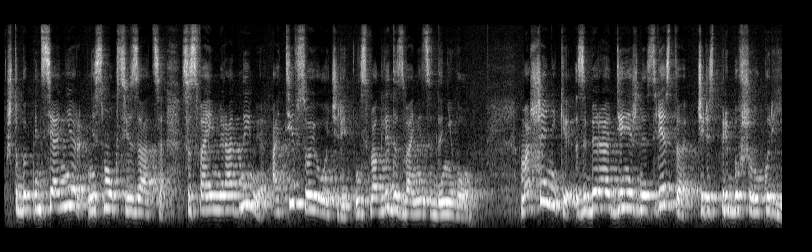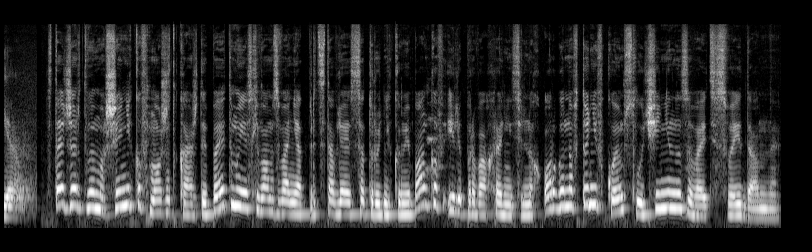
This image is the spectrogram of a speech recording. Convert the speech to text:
чтобы пенсионер не смог связаться со своими родными, а те, в свою очередь, не смогли дозвониться до него. Мошенники забирают денежные средства через прибывшего курьера. Стать жертвой мошенников может каждый, поэтому если вам звонят, представляясь сотрудниками банков или правоохранительных органов, то ни в коем случае не называйте свои данные.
